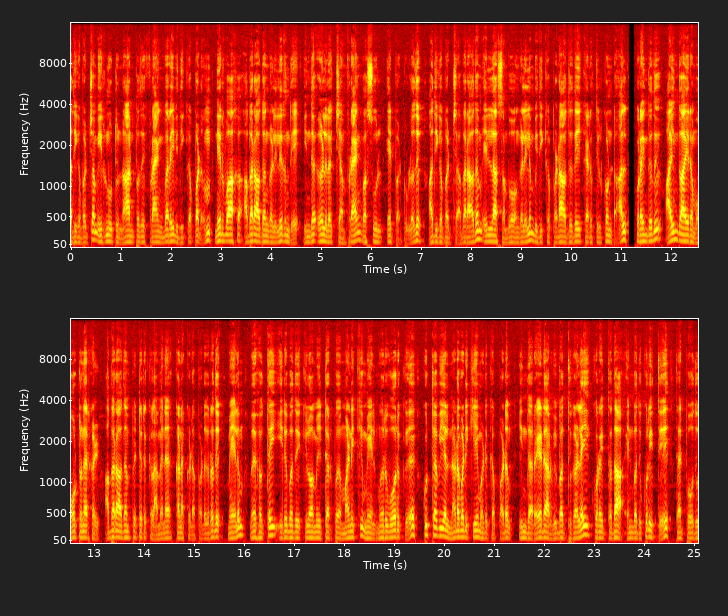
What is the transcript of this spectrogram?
அதிகபட்சம் இருநூற்று நாற்பது பிராங்க் வரை விதிக்கப்படும். நிர்வாக அபராதங்களிலிருந்தே இந்த ஏழு லட்சம் பிராங்க் வசூல் ஏற்பட்டுள்ளது. அதிகபட்ச அபராதம் எல்லா சம்பவங்களிலும் விதிக்கப்படாததை கருத்தில் கொண்டால் குறைந்தது ஐந்தாயிரம் ஓட்டுநர்கள் அபராதம் பெற்றிருக்கலாம் என கணக்கிடப்படுகிறது. மேலும் வேகத்தை இருபது கிலோமீட்டர் per மணிக்கு மேல் மீறுவோருக்கு குற்றவியல் நடவடிக்கையும் எடுக்கப்படும். இந்த ரேடார் விபத்துகளை குறைத்ததா என்பது குறித்து தற்போது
